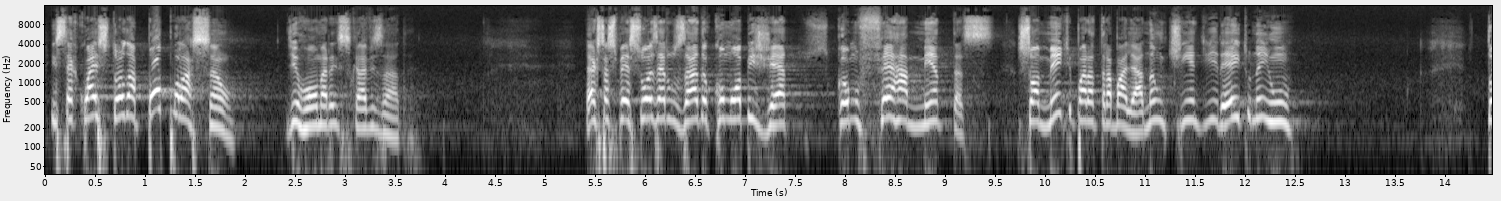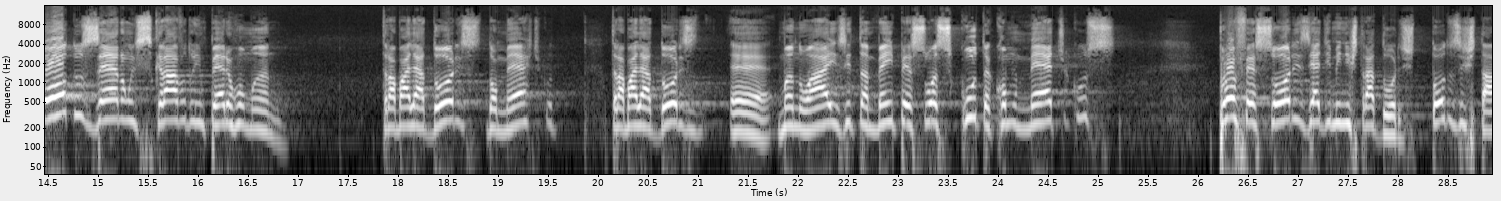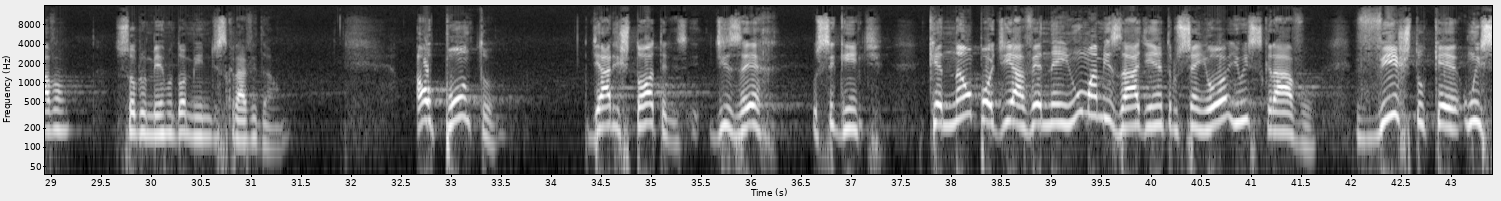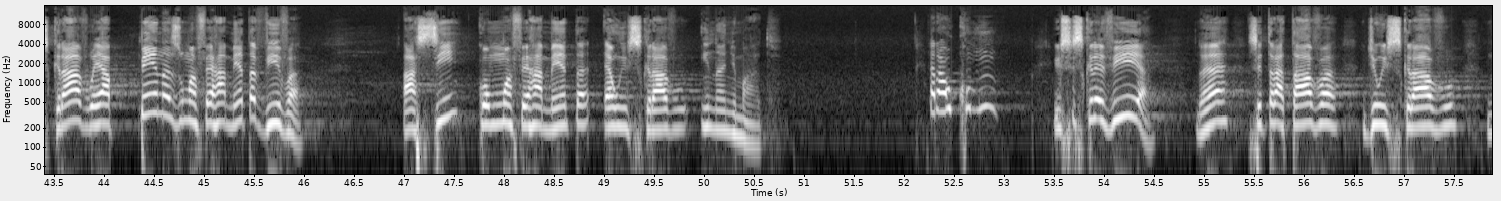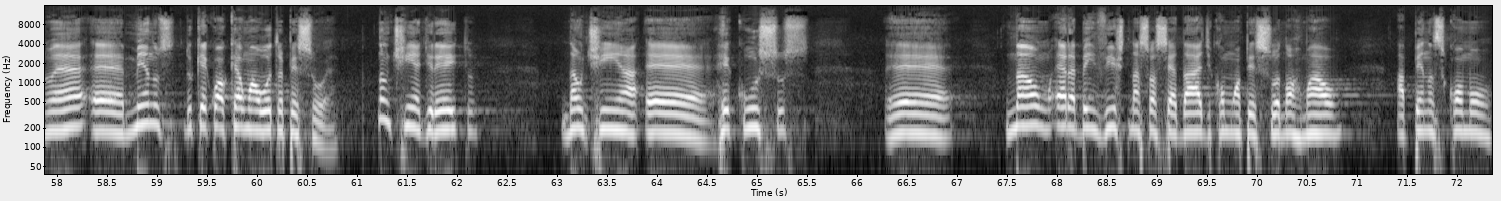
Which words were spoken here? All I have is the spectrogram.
Isso é quase toda a população de Roma era escravizada. Estas pessoas eram usadas como objetos, como ferramentas, somente para trabalhar, não tinha direito nenhum. Todos eram escravos do Império Romano, trabalhadores domésticos, trabalhadores é, manuais e também pessoas cultas, como médicos, professores e administradores. Todos estavam sob o mesmo domínio de escravidão. Ao ponto de Aristóteles dizer o seguinte: que não podia haver nenhuma amizade entre o senhor e o escravo, visto que um escravo é apenas uma ferramenta viva, assim como uma ferramenta é um escravo inanimado. Era algo comum. Isso escrevia, não é? Se tratava de um escravo, não é, é menos do que qualquer uma outra pessoa. Não tinha direito, não tinha é, recursos, é, não era bem visto na sociedade como uma pessoa normal, apenas como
